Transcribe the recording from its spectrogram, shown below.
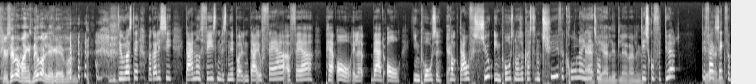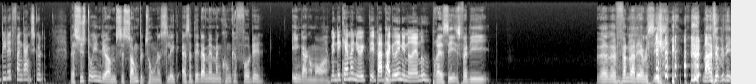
Skal vi se, hvor mange snebolde jeg kan i munden? Det er jo også det, man kan godt lige sige, der er noget fesen ved snebolden. Der er jo færre og færre per år, eller hvert år, i en pose. Ja. Der er jo syv i en pose nu, så koster den 20 kroner i ja, netto. det er lidt latterligt. Det er sgu for dyrt. Det er Det er faktisk det. ikke for billigt for en gang skyld. Hvad synes du egentlig om sæsonbetonet slik? Altså det der med, at man kun kan få det en gang om året. Men det kan man jo ikke. Det er bare pakket ind i noget andet. Præcis, fordi... Hvad, hvad fanden var det, jeg ville sige? Nej, det er fordi...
